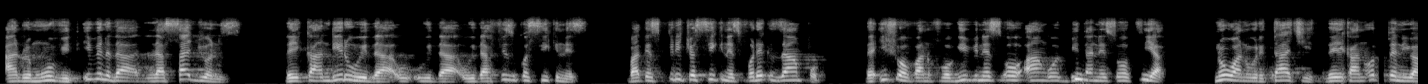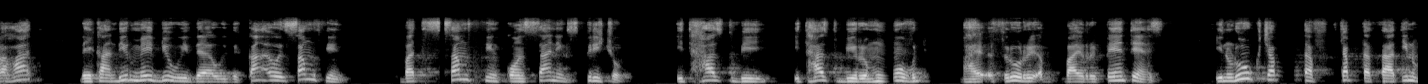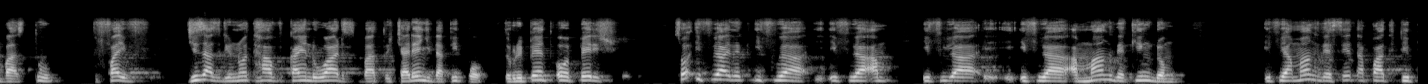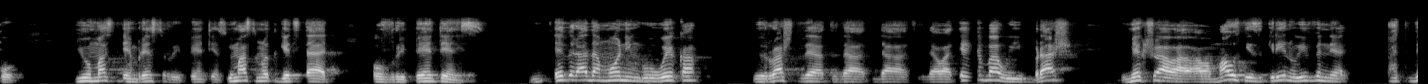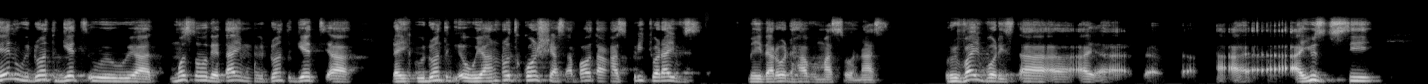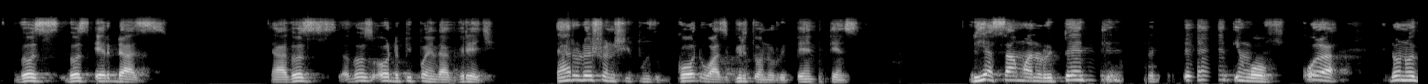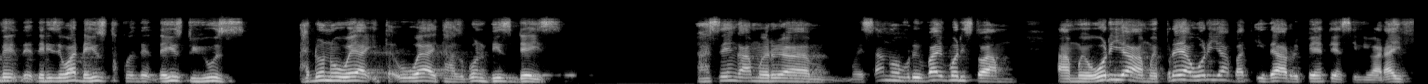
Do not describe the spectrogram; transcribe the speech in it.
and remove it. Even the the surgeons they can deal with the with the with the physical sickness but a spiritual sickness for example the issue of unforgiveness or anger, bitterness or fear. No one will touch it. They can open your heart. They can deal maybe with the, with the with uh, something, but something concerning spiritual. It has to be it has to be removed by through by repentance. In Luke chapter chapter 13 verse 2 to 5, Jesus did not have kind words, but to challenge the people to repent or perish. So if we are if we are if we are um, if we are if we are among the kingdom, if you are among the set apart people, you must embrace repentance. You must not get tired of repentance. Every other morning we wake up, we rush the, to the, the, the whatever, we brush, make sure our, our mouth is clean, we even, uh, but then we don't get, we, we are, most of the time we don't get, uh, like we don't, we are not conscious about our spiritual lives. May the Lord have mercy on us revivalist. Uh, I, I, I, used to see those those elders, uh, those those old people in the village. Their relationship with God was built on repentance. Hear someone repenting, repenting of I don't know. There is a word they used to they used to use. I don't know where it where it has gone these days. I'm saying I'm a, um, a son of revivalist I'm I'm a warrior, I'm a prayer warrior, but is there repentance in your life?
